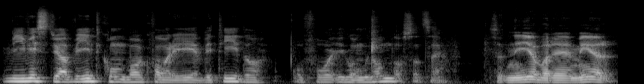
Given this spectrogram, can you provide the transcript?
vi visste ju att vi inte kommer vara kvar i evig tid och, och få igång dem då så att säga. Så att ni jobbade mer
